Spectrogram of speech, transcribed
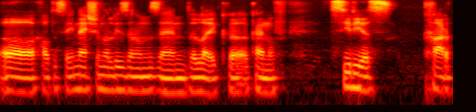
uh, how to say nationalisms and uh, like uh, kind of serious hard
